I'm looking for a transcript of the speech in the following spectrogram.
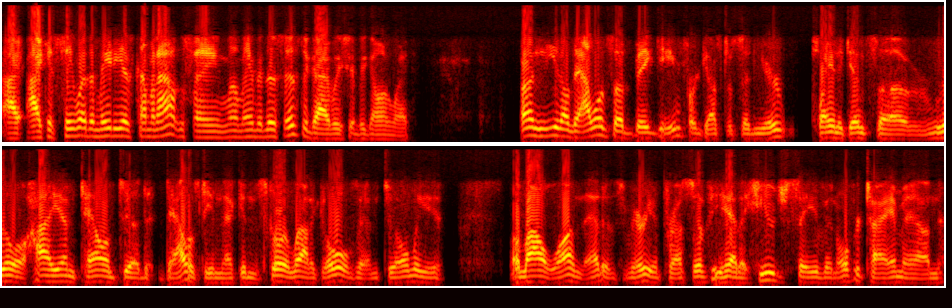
I, I could see where the media is coming out and saying, well, maybe this is the guy we should be going with. And you know that was a big game for Gustavsson. You're playing against a real high-end, talented Dallas team that can score a lot of goals, and to only allow one, that is very impressive. He had a huge save in overtime, and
